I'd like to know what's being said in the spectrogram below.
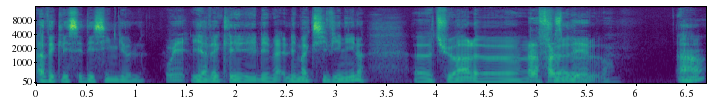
avec les CD singles oui. et avec les, les, maxi vinyles, euh, tu as le. la phase B. Hein?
